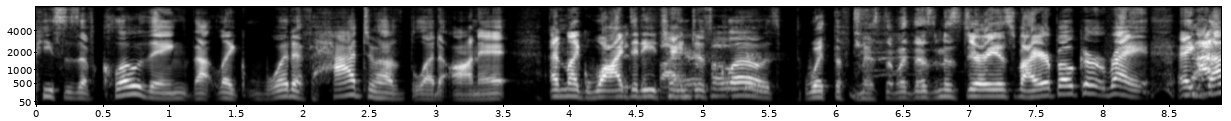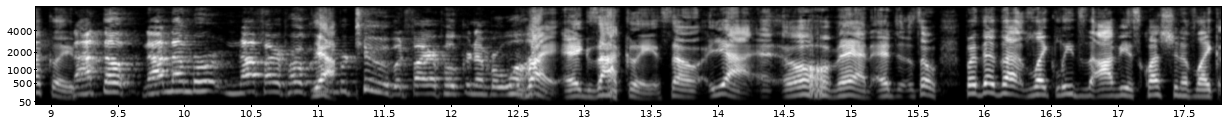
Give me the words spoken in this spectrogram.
pieces of clothing that like would have had to have blood on it and like why With did he change his poker? clothes with the with this mysterious fire poker right exactly Not, not the not number not fire poker Yeah. number two, but fire poker number one. Right, exactly. So yeah, oh man, and so but then that like leads to the obvious question of like,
